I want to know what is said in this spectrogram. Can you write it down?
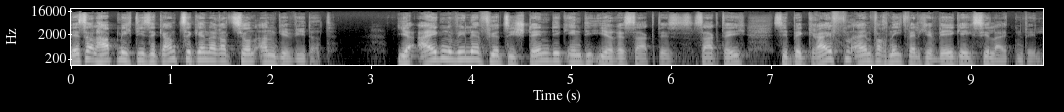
Deshalb hat mich diese ganze Generation angewidert. Ihr Eigenwille führt sie ständig in die Irre, sagte, sagte ich. Sie begreifen einfach nicht, welche Wege ich sie leiten will.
